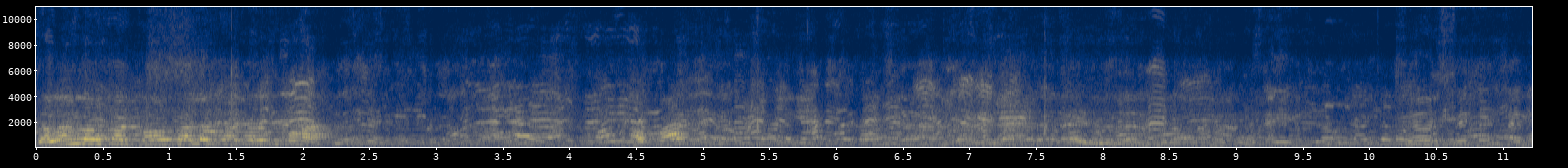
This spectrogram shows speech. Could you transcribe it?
चला लवकर पाऊस आलं काय करायचं मला सर सेकंड टाइम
